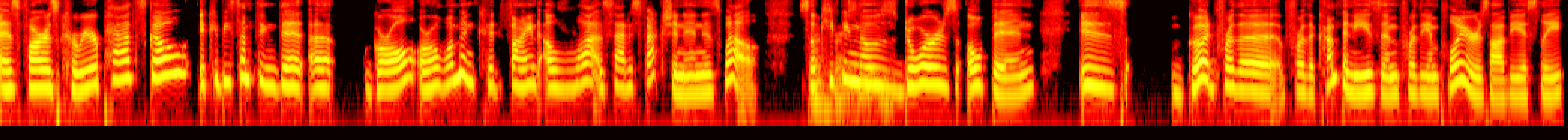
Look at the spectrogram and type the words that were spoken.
as far as career paths go, it could be something that a girl or a woman could find a lot of satisfaction in as well. So That's keeping those doors open is good for the for the companies and for the employers obviously.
